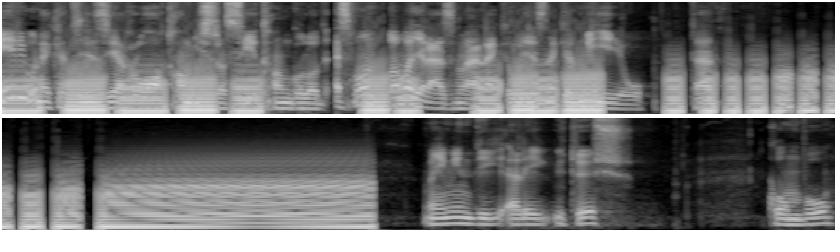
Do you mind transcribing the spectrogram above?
miért jó neked, hogy ez ilyen rohadt hamisra széthangolod? Ezt mond, ma magyarázd már nekem, hogy ez neked mi jó. Tehát... Még mindig elég ütős kombó.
